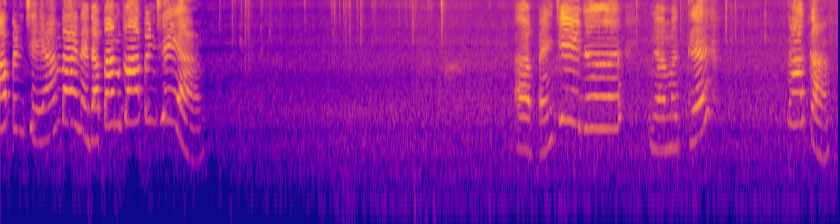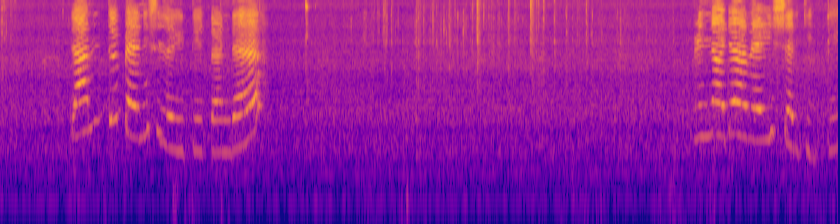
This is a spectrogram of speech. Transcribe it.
ഓപ്പൺ ചെയ്യാൻ പോകുന്നത് അപ്പം നമുക്ക് ഓപ്പൺ ചെയ്യാം ഓപ്പൺ ചെയ്തു നമുക്ക് നോക്കാം. രണ്ട് പെൻസിൽ കിട്ടിയിട്ടുണ്ട്. പിന്നെ ഒരു റേസർ കിട്ടി.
